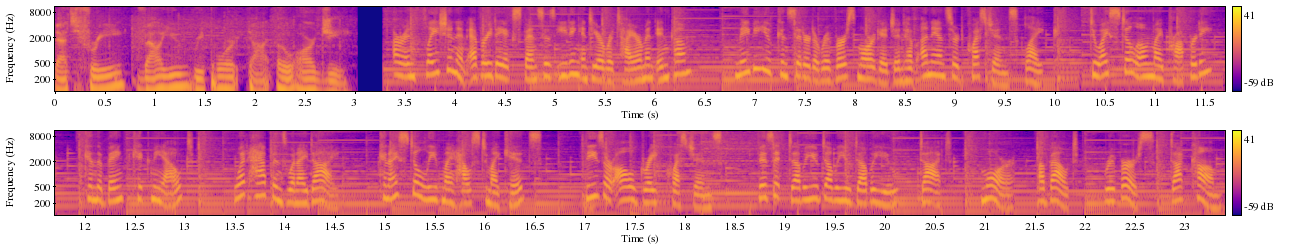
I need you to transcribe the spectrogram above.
That's freevaluereport.org. Are inflation and everyday expenses eating into your retirement income? Maybe you've considered a reverse mortgage and have unanswered questions like Do I still own my property? Can the bank kick me out? What happens when I die? Can I still leave my house to my kids? These are all great questions. Visit www.moreaboutreverse.com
